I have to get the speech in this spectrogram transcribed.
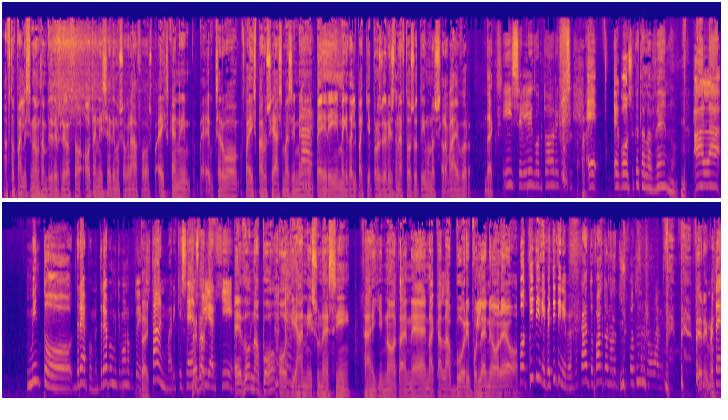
Αυτό πάλι, συγγνώμη, θα μου επιτρέψεις λίγο αυτό. Όταν είσαι δημοσιογράφος, έχεις κάνει, ε, ξέρω εγώ, έχεις παρουσιάσει μαζί με Εντάξει. Περί με κτλ. Και, και προσδιορίζεις τον εαυτό σου ότι ήμουν στο survivor. Εντάξει. είσαι λίγο τώρα και εσύ. Ε, εγώ σου καταλαβαίνω. Αλλά μην το. Ντρέπομαι. Ντρέπομαι και μόνο που το είδε. Εντάξει. Φτάνει, Μαρή, και σε Βέβαια, ένστολη αρχή. Εδώ να πω ότι αν ήσουν εσύ, θα γινόταν ένα καλαμπούρι που λένε ωραίο. Πω, τι την είπε, τι την είπε. Κάτω το βάλτο να σου πω τι θα το βάλει. Περίμενε. Θε,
